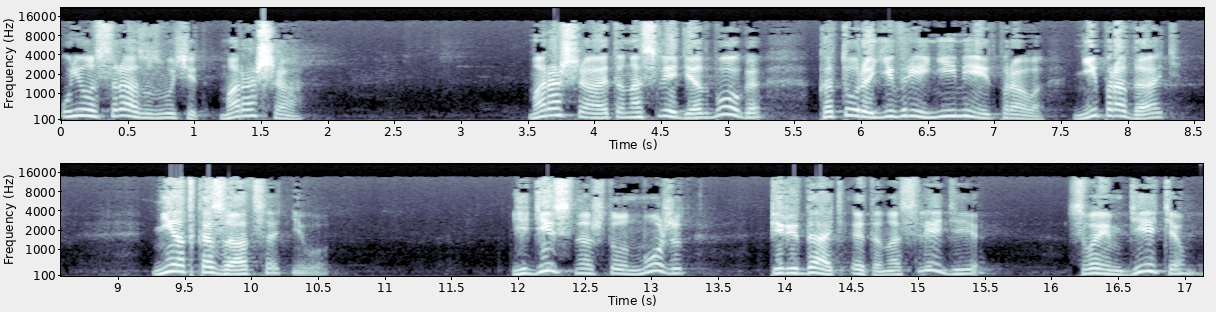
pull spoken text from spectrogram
у него сразу звучит Мараша – Мараша – это наследие от Бога, которое еврей не имеет права ни продать, ни отказаться от него. Единственное, что он может, передать это наследие своим детям,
